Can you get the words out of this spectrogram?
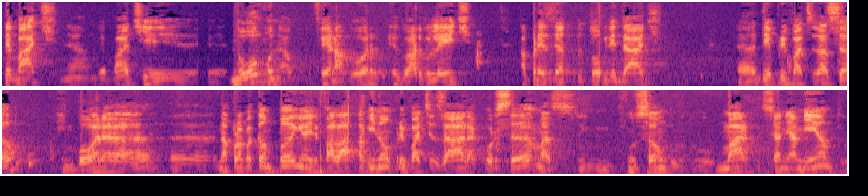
debate, né, um debate eh, novo. Né, o governador Eduardo Leite apresentou a possibilidade uh, de privatização, embora uh, na própria campanha ele falava em não privatizar a Corsã, mas em função do, do marco de saneamento,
